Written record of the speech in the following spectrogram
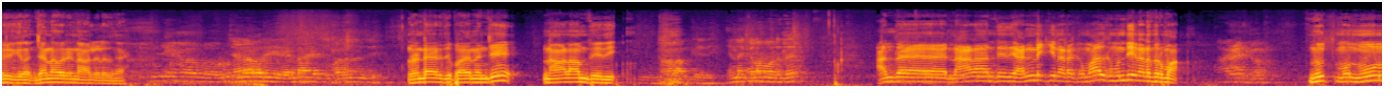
எழுதிக்கிறேன். ஜனவரி நாலு எழுதுங்க. ஜனவரி ரெண்டாயிரத்தி பதினஞ்சு. ரெண்டாயிரத்தி பதினஞ்சு நாலாம் தேதி. நாலாம் தேதி. என்ன கிழமை வருது? அந்த நாலாம் தேதி அன்னைக்கு நடக்குமா? அதுக்கு முந்தைய நடந்துருமா? நூத் மூணு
